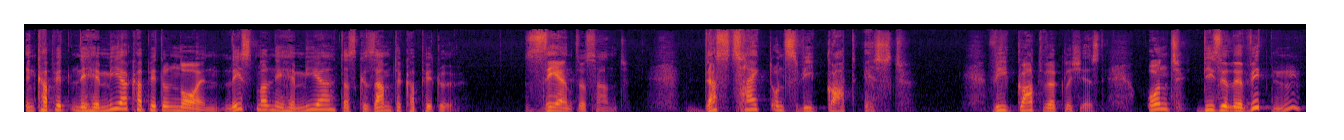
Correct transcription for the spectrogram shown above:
in Kapitel, Nehemia Kapitel 9, lest mal Nehemia das gesamte Kapitel. Sehr interessant. Das zeigt uns, wie Gott ist. Wie Gott wirklich ist. Und diese Leviten,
